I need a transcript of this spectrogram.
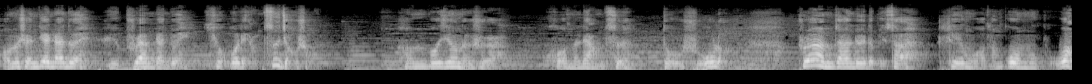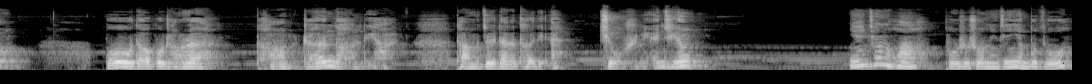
我们神殿战队与 Prime 战队有过两次交手，很不幸的是，我们两次都输了。Prime 战队的比赛令我们过目不忘，不得不承认，他们真的很厉害。他们最大的特点就是年轻。年轻的话，不是说明经验不足，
